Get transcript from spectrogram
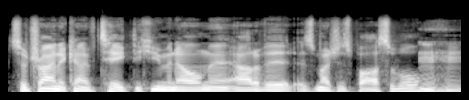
So trying to kind of take the human element out of it as much as possible. Mm-hmm.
